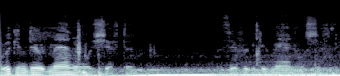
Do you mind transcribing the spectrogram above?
We can do it manual shifting. Let's see if we can do manual shifting.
